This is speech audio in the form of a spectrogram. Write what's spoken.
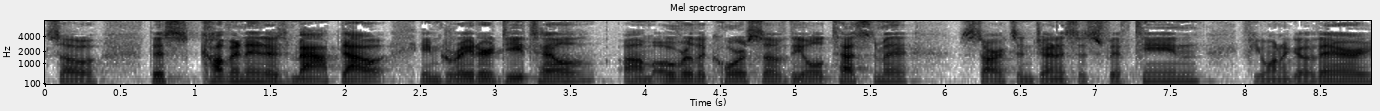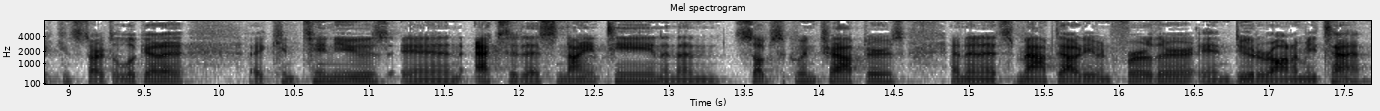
So, this covenant is mapped out in greater detail um, over the course of the Old Testament. Starts in Genesis 15. If you want to go there, you can start to look at it. It continues in Exodus 19 and then subsequent chapters, and then it's mapped out even further in Deuteronomy 10.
